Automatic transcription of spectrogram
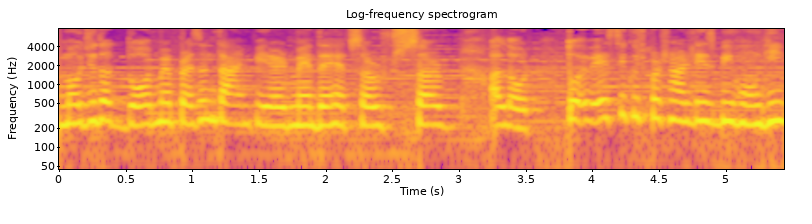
मौजूदा दौर में प्रेजेंट टाइम पीरियड में दे हैव सर्व सर्व अलॉट तो ऐसी कुछ पर्सनालिटीज़ भी होंगी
